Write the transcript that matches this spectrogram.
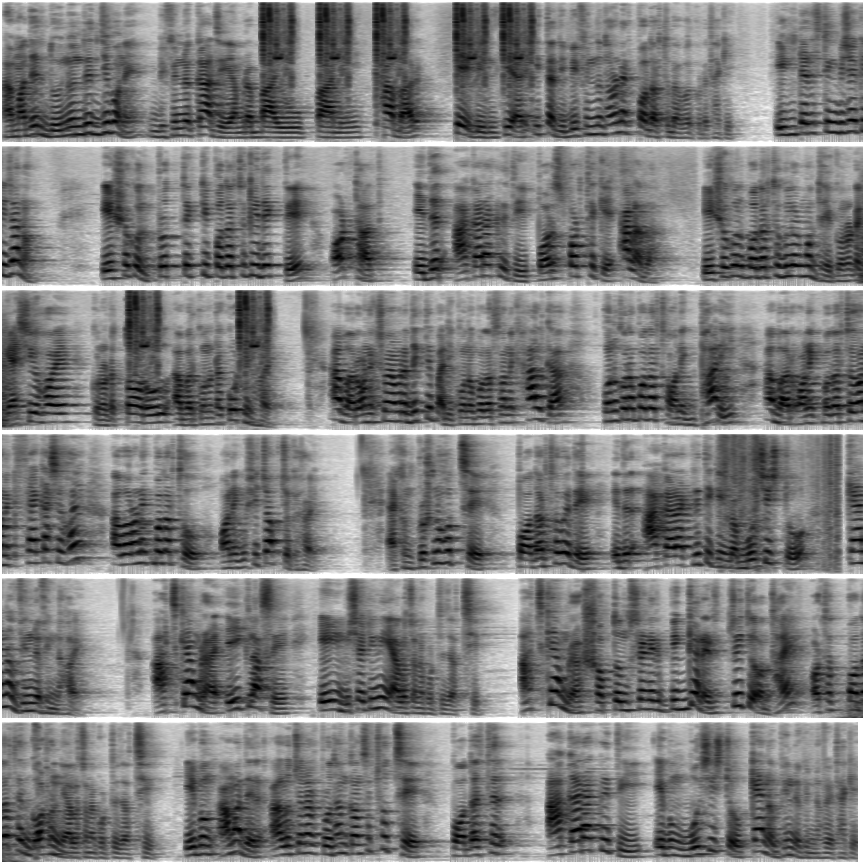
আমাদের দৈনন্দিন জীবনে বিভিন্ন কাজে আমরা বায়ু, পানি, খাবার, টেবিল, চেয়ার ইত্যাদি বিভিন্ন ধরনের পদার্থ ব্যবহার করে থাকি। ইন্টারেস্টিং বিষয় কি জানো? এ সকল প্রত্যেকটি পদার্থকেই দেখতে, অর্থাৎ এদের আকার আকৃতি পরস্পর থেকে আলাদা। এই সকল পদার্থগুলোর মধ্যে কোনোটা গ্যাসীয় হয়, কোনোটা তরল, আবার কোনোটা কঠিন হয়। আবার অনেক সময় আমরা দেখতে পারি কোনো পদার্থ অনেক হালকা, কোনো কোনো পদার্থ অনেক ভারী, আবার অনেক পদার্থ অনেক ফ্যাকাশে হয়, আবার অনেক পদার্থ অনেক বেশি চকচকে হয়। এখন প্রশ্ন হচ্ছে, পদার্থভেদে এদের আকার, আকৃতি কিংবা বৈশিষ্ট্য কেন ভিন্ন ভিন্ন হয়? আজকে আমরা এই ক্লাসে এই বিষয়টি নিয়ে আলোচনা করতে যাচ্ছি। আজকে আমরা সপ্তম শ্রেণির বিজ্ঞানের তৃতীয় অধ্যায়, অর্থাৎ পদার্থের গঠন নিয়ে আলোচনা করতে যাচ্ছি। এবং আমাদের আলোচনার প্রধান কনসেপ্ট হচ্ছে, পদার্থের আকার, আকৃতি এবং বৈশিষ্ট্য কেন ভিন্ন ভিন্ন হয়ে থাকে?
